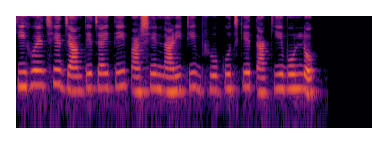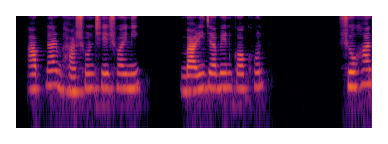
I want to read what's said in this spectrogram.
কি হয়েছে জানতে চাইতেই পাশের নারীটি ভ্রুকুচকে তাকিয়ে বলল, আপনার ভাষণ শেষ হয়নি, বাড়ি যাবেন কখন সোহান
